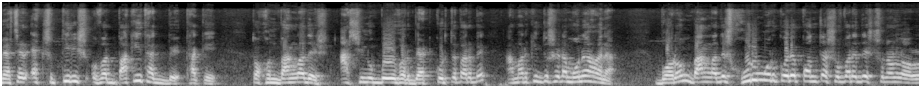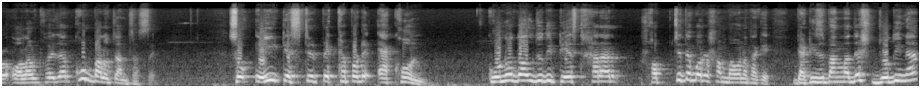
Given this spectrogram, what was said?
ম্যাচের একশো তিরিশ ওভার বাকি থাকবে, থাকে তখন বাংলাদেশ আশি নব্বই ওভার ব্যাট করতে পারবে। আমার কিন্তু সেটা মনে হয় না। বরং বাংলাদেশ হুড়মুড় করে পঞ্চাশ ওভারে রান অল আউট হয়ে যাওয়ার খুব ভালো চান্স আছে। সো এই টেস্টের প্রেক্ষাপটে এখন কোনো দল যদি টেস্ট হারার সবচেয়ে বড় সম্ভাবনা থাকে দ্যাট ইজ বাংলাদেশ। যদি না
